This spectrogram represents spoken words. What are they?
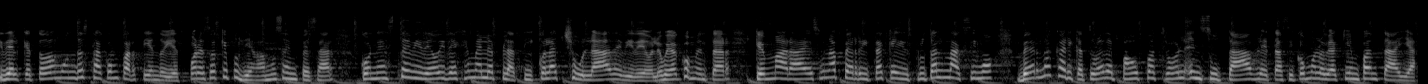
y del que todo el mundo está compartiendo. Y es por eso que pues ya vamos a empezar con este video. Y déjeme le platico la chulada de video. Le voy a comentar que Mara es una perrita que disfruta al máximo ver la caricatura de Pau Patrol en su tablet, así como lo ve aquí en pantalla.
